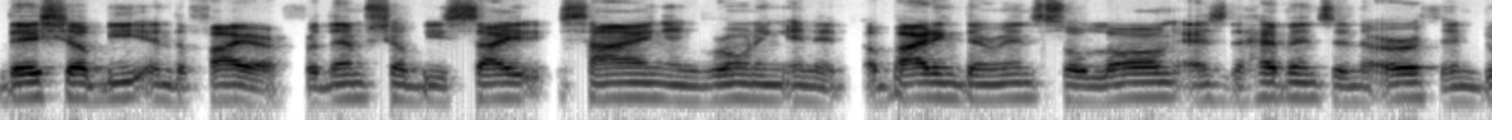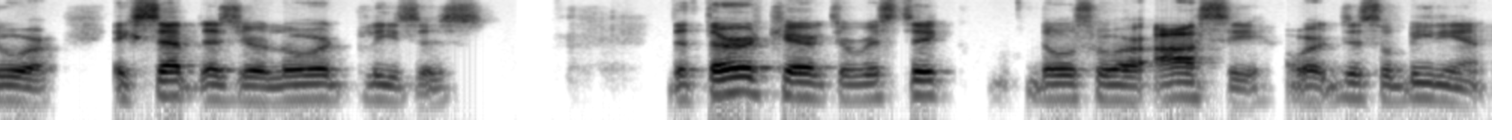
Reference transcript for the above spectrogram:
they shall be in the fire. For them shall be sighing and groaning in it, abiding therein so long as the heavens and the earth endure, except as your Lord pleases. The third characteristic, those who are asi or disobedient,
